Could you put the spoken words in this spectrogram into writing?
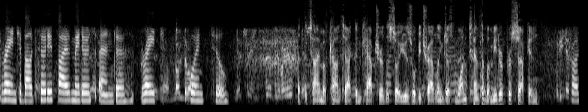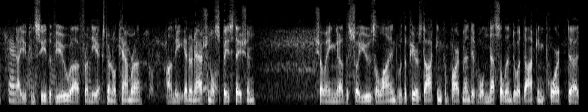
Range about 35 meters and uh, rate 0.2. At the time of contact and capture, the Soyuz will be traveling just one tenth of a meter per second. Now you can see the view uh, from the external camera on the International Space Station, showing uh, the Soyuz aligned with the Pirs docking compartment. It will nestle into a docking port uh,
